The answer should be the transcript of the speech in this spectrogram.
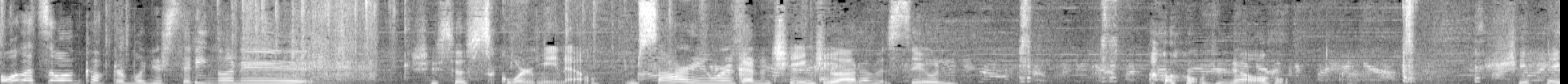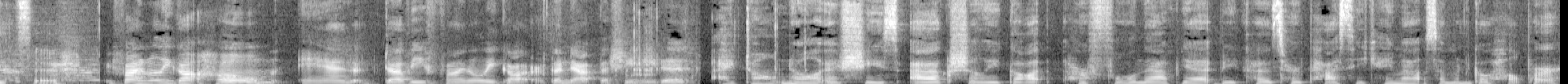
Oh, that's so uncomfortable. You're sitting on it. She's so squirmy now. I'm sorry. We're gonna change you out of it soon. Oh no. She hates it. We finally got home and Dovey finally got the nap that she needed. I don't know if she's actually got her full nap yet because her passy came out, so I'm gonna go help her.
